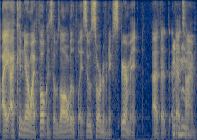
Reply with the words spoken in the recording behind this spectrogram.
I, I couldn't narrow my focus. I was all over the place. It was sort of an experiment at that at that mm-hmm. time.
